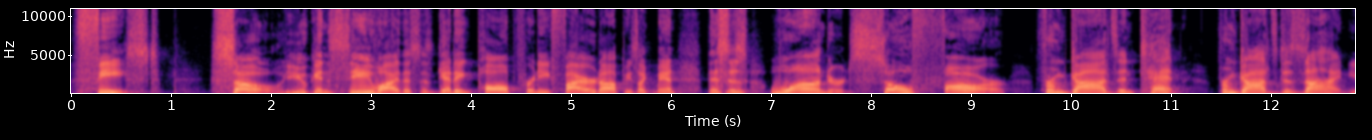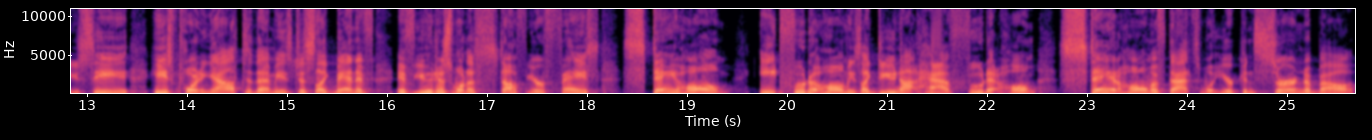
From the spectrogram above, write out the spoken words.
feast. So you can see why this is getting Paul pretty fired up. He's like, man, this has wandered so far from God's intent from God's design. You see, he's pointing out to them, he's just like, man, if, if you just want to stuff your face, stay home. Eat food at home. He's like, Do you not have food at home? Stay at home if that's what you're concerned about.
